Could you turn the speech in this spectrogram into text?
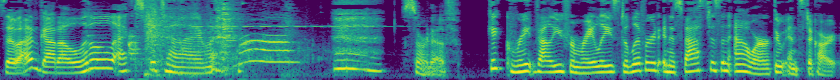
So I've got a little extra time. sort of. Get great value from Rayleigh's delivered in as fast as an hour through Instacart.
